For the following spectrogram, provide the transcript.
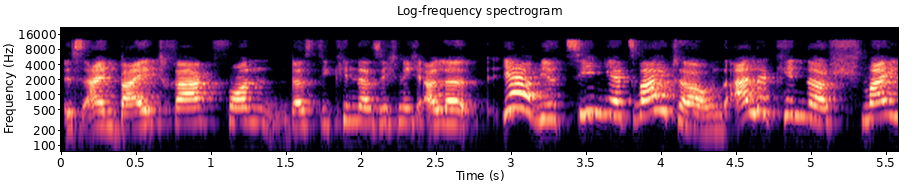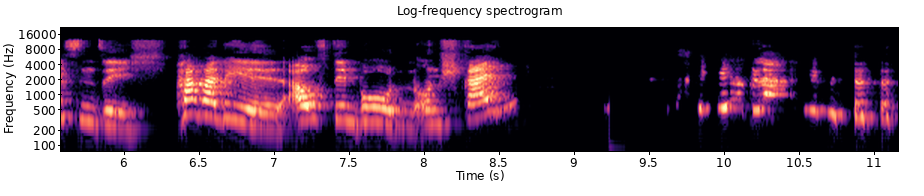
Ist ein Beitrag von, dass die Kinder sich nicht alle, ja, wir ziehen jetzt weiter und alle Kinder schmeißen sich parallel auf den Boden und schreien, wir bleiben.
